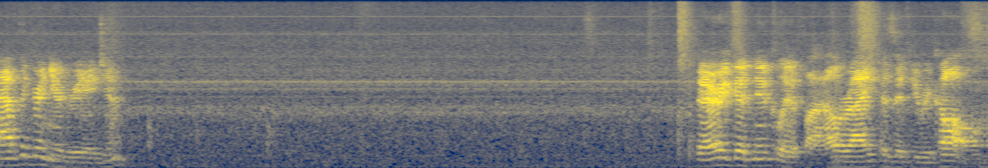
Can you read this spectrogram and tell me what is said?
have the Grignard reagent. Very good nucleophile, right? Because if you recall,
